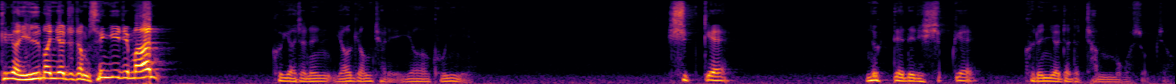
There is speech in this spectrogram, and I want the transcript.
그러니까 일반 여자처럼 생기지만 그 여자는 여경찰이에요. 여군인이에요. 쉽게 늑대들이 쉽게 그런 여자도 잡먹을 수 없죠.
